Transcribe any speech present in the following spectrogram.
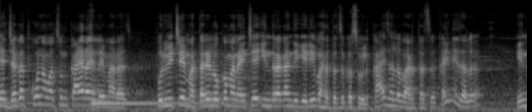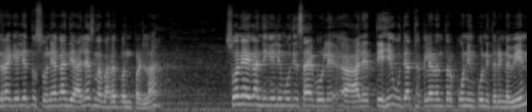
या जगात कोणा वाचून काय राहिलंय महाराज? पूर्वीचे म्हातारे लोक म्हणायचे इंदिरा गांधी गेली भारताचं कसं होईल? काय झालं भारताचं? काही नाही झालं. इंदिरा गेली तर सोनिया गांधी आल्याच ना भारत बंद पडला. सोनिया गांधी गेली मोदी साहेब बोले आले तेही उद्या थकल्यानंतर कोणी कोणीतरी नवीन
